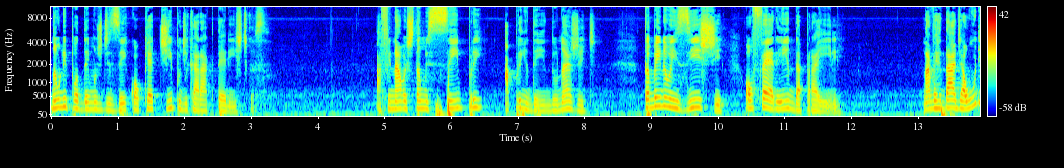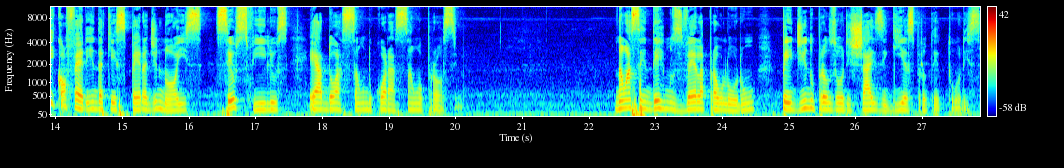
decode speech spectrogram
não lhe podemos dizer qualquer tipo de características. Afinal, estamos sempre aprendendo, né, gente? Também não existe oferenda para ele. Na verdade, a única oferenda que espera de nós, seus filhos, é a doação do coração ao próximo. Não acendermos vela para o Lorum, pedindo para os orixás e guias protetores.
